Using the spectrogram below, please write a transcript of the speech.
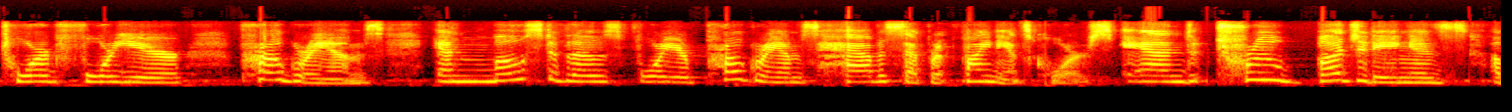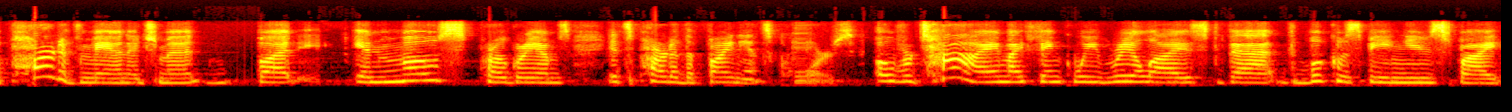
toward four-year programs, and most of those four year programs have a separate finance course. And true budgeting is a part of management, but in most programs, it's part of the finance course. Over time, I think we realized that the book was being used by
